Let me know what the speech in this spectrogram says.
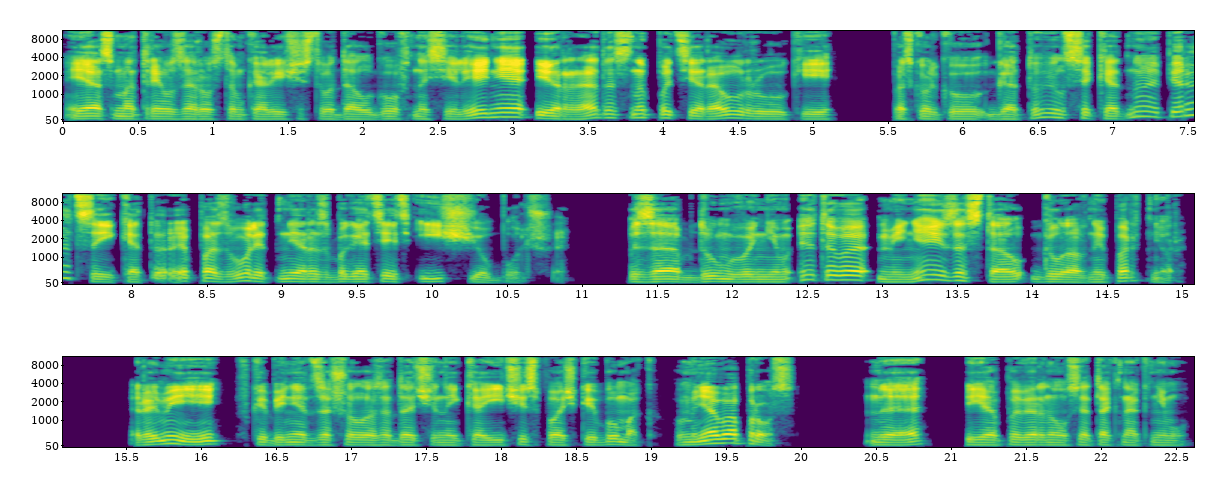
Я смотрел за ростом количества долгов населения и радостно потирал руки, поскольку готовился к одной операции, которая позволит мне разбогатеть еще больше. За обдумыванием этого меня и застал главный партнер. «Реми», — в кабинет зашел озадаченный Каичи с пачкой бумаг. «У меня вопрос». «Да», — я повернулся от окна к нему.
